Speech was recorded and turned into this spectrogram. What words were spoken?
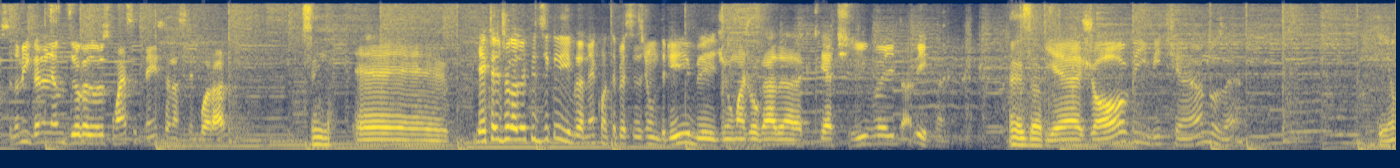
Se não me engano, ele é um dos jogadores com mais assistência nessa temporada. Sim. É... E é aquele jogador que desequilibra, né? Quando você precisa de um drible, de uma jogada criativa, ele tá ali, cara. É, exato. E é jovem, 20 anos, né? Tem um,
